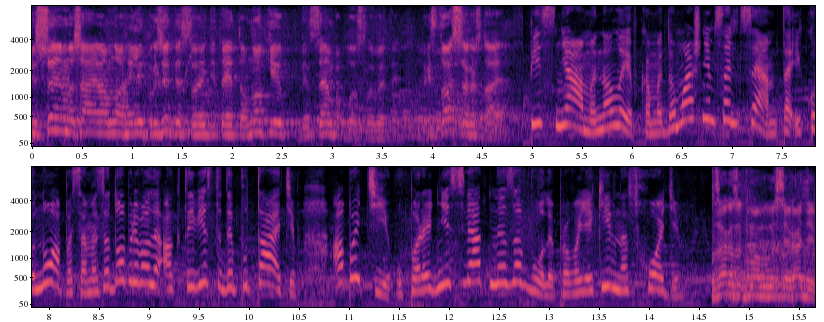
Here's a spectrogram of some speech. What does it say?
Від що я бажаю вам много літ прожити своїх дітей та внуків, він сам поблагословити. Христос рождає. Піснями, наливками, домашнім сальцем та іконописами задобрювали активісти депутатів, аби ті у передні свят не забули про вояків на сході. Зараз, зокрема, в Раді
